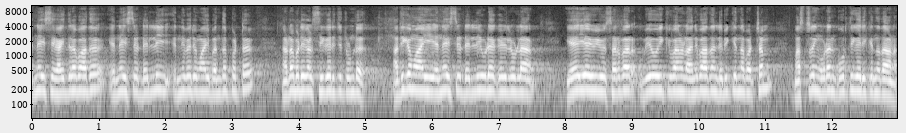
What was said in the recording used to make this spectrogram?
N I C Hyderabad N I C Delhi എന്നിവരുമായി ബന്ധപ്പെട്ട് നടപടികൾ സ്വീകരിച്ചിട്ടുണ്ട്. അധികമായി എൻ ഐ സി ഡൽഹിയുടെ കീഴിലുള്ള എ എ യു സെർവർ ഉപയോഗിക്കുവാനുള്ള അനുവാദം ലഭിക്കുന്ന പക്ഷം മസ്റ്ററിംഗ് ഉടൻ പൂർത്തീകരിക്കുന്നതാണ്.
